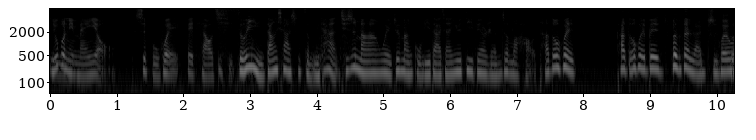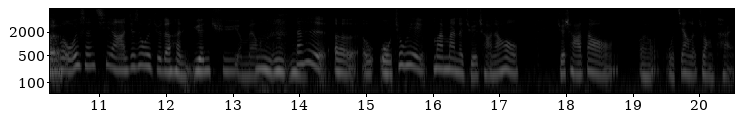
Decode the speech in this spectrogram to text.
如果你没有。是不会被挑起，所以你当下是怎么？你看，其实蛮安慰，就蛮鼓励大家，因为地边人这么好，他都会，他都会被愤愤然指责。会会会，我会生气啊，就是会觉得很冤屈，有没有？嗯嗯嗯。但是呃呃，我就会慢慢的觉察，然后觉察到呃我这样的状态，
